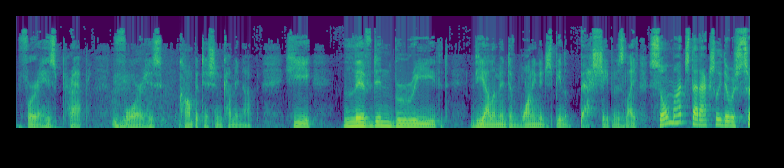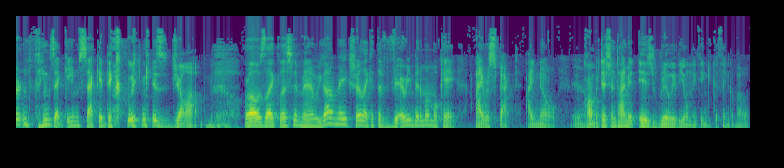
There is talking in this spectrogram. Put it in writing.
for his prep mm-hmm. for his competition coming up. He lived and breathed the element of wanting to just be in the best shape of his life. So much that actually there were certain things that came second, including his job. Where I was like, listen, man, we gotta make sure, like at the very minimum, okay, I respect, I know. Yeah. Competition time, it is really the only thing you could think about.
